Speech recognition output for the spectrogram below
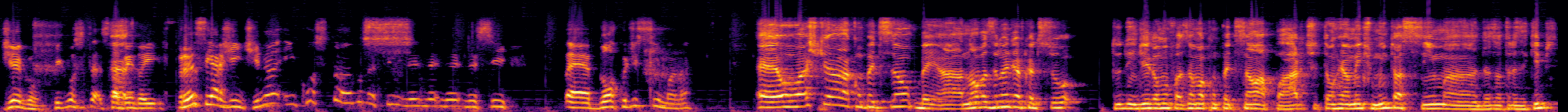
Diego, o que, que você está é. vendo aí? França e Argentina encostando nesse, nesse é, bloco de cima, né? É, eu acho que a competição. Bem, a Nova Zelândia e a África do Sul, tudo indica, vão fazer uma competição à parte, estão realmente muito acima das outras equipes.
